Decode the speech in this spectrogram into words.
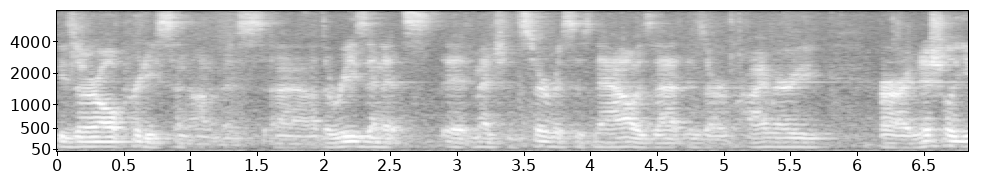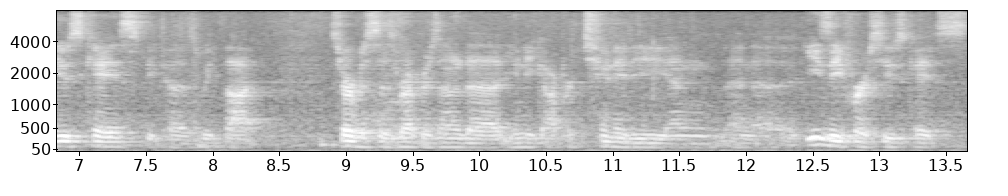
These are all pretty synonymous. Uh, the reason it's, it mentions services now is that is our primary, or our initial use case because we thought services represented a unique opportunity and, and an easy first use case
